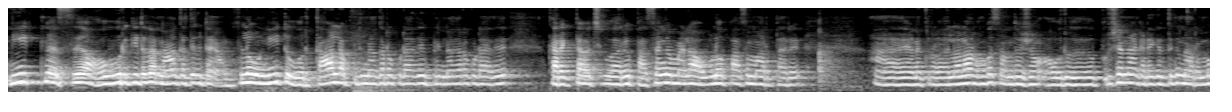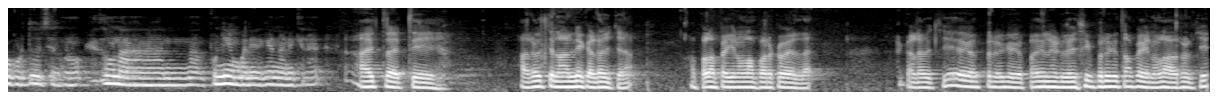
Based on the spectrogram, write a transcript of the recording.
நீட்னஸ்ஸு அவர்கிட்ட தான் நான் கற்றுக்கிட்டேன் அவ்வளோ நீட்டு ஒரு தாள் அப்படி நகரக்கூடாது இப்படி நகரக்கூடாது கரெக்டாக வச்சுக்குவார். பசங்க மேலே அவ்வளோ பாசமாக இருப்பார். எனக்கு அதெல்லாம் ரொம்ப சந்தோஷம். அவர் புருஷனாக கிடைக்கிறதுக்கு நான் ரொம்ப கொடுத்து வச்சுருக்கணும். எதுவும் நான் நான் புண்ணியம் பண்ணியிருக்கேன்னு நினைக்கிறேன். ஆயிரத்தி தொள்ளாயிரத்தி அறுபத்தி நாலுலேயே கடை வச்சேன் அப்போல்லாம் பையனெல்லாம் பிறக்கவே இல்லை. கடை வச்சு பிறகு பதினேழு வயசுக்கு பிறகு தான் பையனெல்லாம் ஆரம்பித்து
